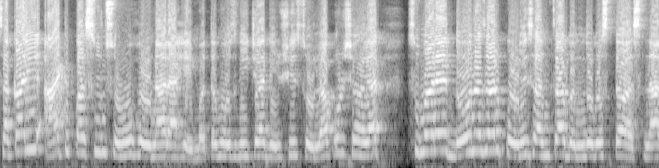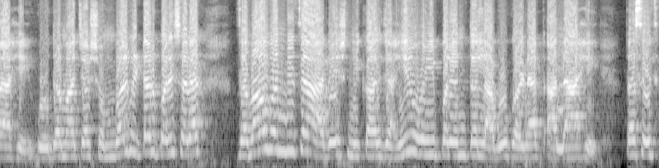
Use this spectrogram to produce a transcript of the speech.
सकाळी आठपासून सुरू होणार आहे. मतमोजणीच्या दिवशी सोलापूर शहरात सुमारे दोन हजार पोलिसांचा बंदोबस्त असणार आहे. गोदामाच्या शंभर मीटर परिसरात जमावबंदीचा आदेश निकाल जाहीर होईपर्यंत लागू करण्यात आला आहे. तसेच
